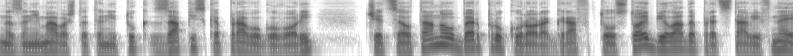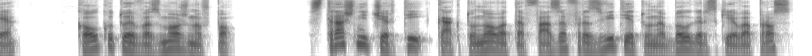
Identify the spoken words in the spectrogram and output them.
на занимаващата ни тук записка право говори, че целта на обер-прокурора граф Толстой била да представи в нея, колкото е възможно в по страшни черти, както новата фаза в развитието на българския въпрос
